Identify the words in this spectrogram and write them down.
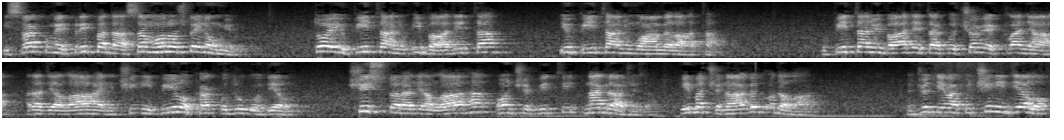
i svakome pripada samo ono što je naumio. To je u pitanju ibadeta i u pitanju muamelata. U pitanju ibadeta ako čovjek klanja radi Allaha ili čini bilo kakvo drugo djelo, čisto radi Allaha, on će biti nagrađen za to. Imaće nagradu od Allaha. Međutim, ako čini djelo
